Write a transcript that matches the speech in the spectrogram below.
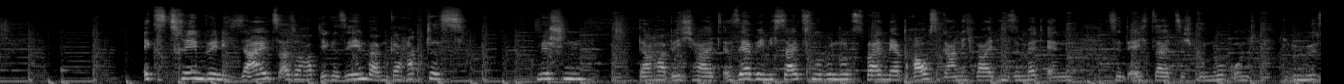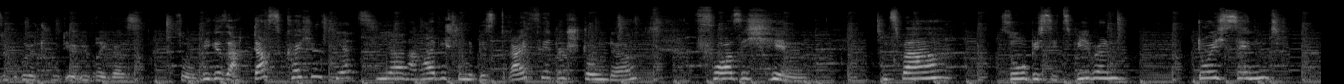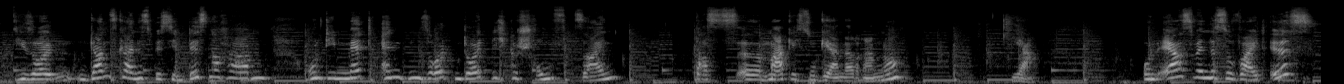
extrem wenig Salz. Also habt ihr gesehen beim gehacktes Mischen, da habe ich halt sehr wenig Salz nur benutzt, weil mehr brauchst gar nicht, weil diese Mettenden sind echt salzig genug und die Gemüsebrühe tut ihr Übriges. So, wie gesagt, das köchelt jetzt hier eine halbe Stunde bis dreiviertel Stunde vor sich hin. Und zwar so, bis die Zwiebeln durch sind. Die sollten ein ganz kleines bisschen Biss noch haben und die Mettenden sollten deutlich geschrumpft sein. Das äh, mag ich so gern daran, ne? Ja. Und erst wenn es soweit ist,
